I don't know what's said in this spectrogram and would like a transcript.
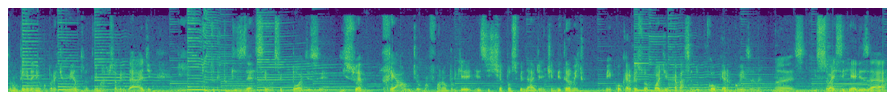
tu não tem ainda nenhum comprometimento, não tem uma responsabilidade e tudo que tu quiser ser, você pode ser. Isso é real de alguma forma, porque existe a possibilidade. A gente literalmente qualquer pessoa pode acabar sendo qualquer coisa, né? Mas isso vai se realizar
